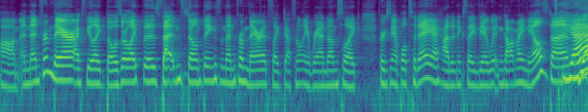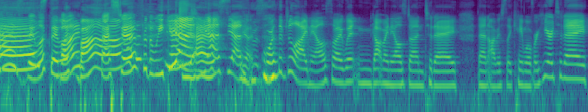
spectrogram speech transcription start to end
Um, and then from there, I feel like those are like the set in stone things. And then from there, it's like definitely random. So like for example, today I had an exciting day. I went and got my nails done. Yeah. Yes, they look they look bomb. festive for the weekend. Yes, yes, yes. Yes. Fourth of July nails. So I went and got my nails done today. Then obviously came over here today.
